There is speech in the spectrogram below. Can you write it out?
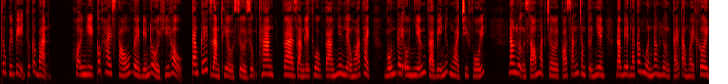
Thưa quý vị, thưa các bạn, Hội nghị COP26 về biến đổi khí hậu cam kết giảm thiểu sử dụng than và giảm lệ thuộc vào nhiên liệu hóa thạch vốn gây ô nhiễm và bị nước ngoài chi phối. Năng lượng gió mặt trời có sẵn trong tự nhiên, đặc biệt là các nguồn năng lượng tái tạo ngoài khơi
